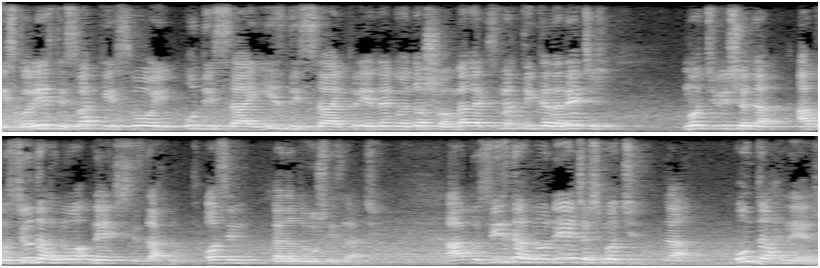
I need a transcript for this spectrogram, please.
Iskoristi svaki svoj udisaj, izdisaj prije nego je došao melek smrti kada nećeš moći više da, ako si udahnuo, nećeš izdahnuti. Osim kada duša izađe. A ako si izdahnuo, nećeš moći da udahneš,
